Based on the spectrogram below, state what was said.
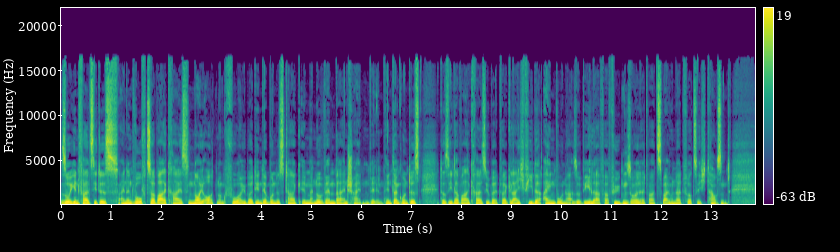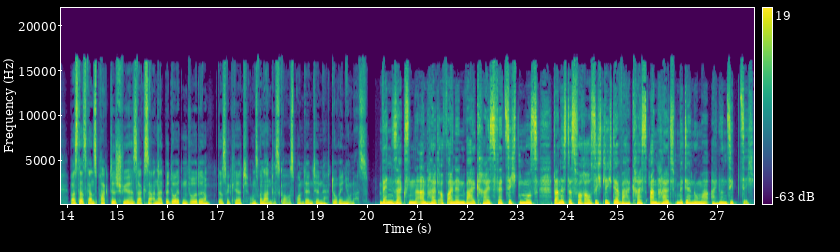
So jedenfalls sieht es ein Entwurf zur Wahlkreisneuordnung vor, über den der Bundestag im November entscheiden will. Hintergrund ist, dass jeder Wahlkreis über etwa gleich viele Einwohner, also Wähler, verfügen soll, etwa 240.000. Was das ganz praktisch für Sachsen-Anhalt bedeuten würde, das erklärt unsere Landeskorrespondentin Doreen Jonas. Wenn Sachsen-Anhalt auf einen Wahlkreis verzichten muss, dann ist es voraussichtlich der Wahlkreis Anhalt mit der Nummer 71.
